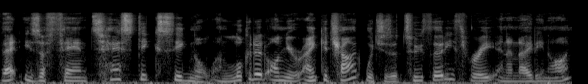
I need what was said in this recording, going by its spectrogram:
That is a fantastic signal. And look at it on your anchor chart which is a 233 and an 89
